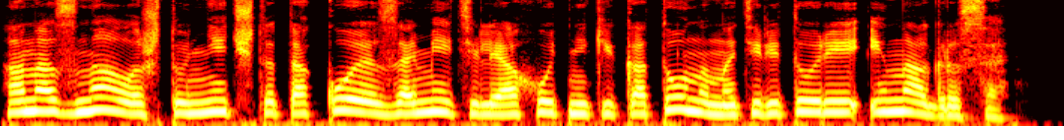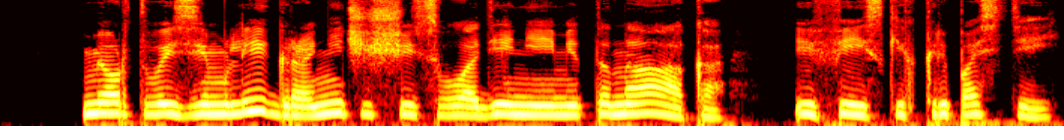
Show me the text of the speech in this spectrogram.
Она знала, что нечто такое заметили охотники Катона на территории Инагроса, мертвой земли, граничащей с владениями Танаака и фейских крепостей.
